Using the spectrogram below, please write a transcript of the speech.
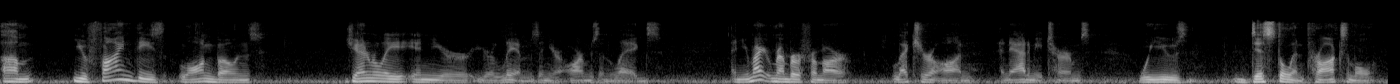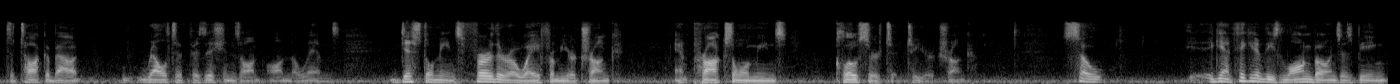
Um, you find these long bones generally in your, your limbs, in your arms and legs. And you might remember from our lecture on anatomy terms, we use distal and proximal to talk about relative positions on, on the limbs distal means further away from your trunk, and proximal means closer to, to your trunk. So, again, thinking of these long bones as being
